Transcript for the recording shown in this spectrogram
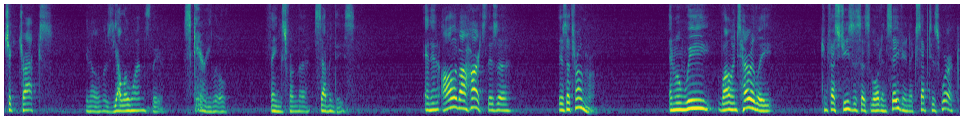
Chick tracts? You know, those yellow ones? They're scary little things from the 70s. And in all of our hearts, there's a, there's a throne room. And when we voluntarily confess Jesus as Lord and Savior and accept His work,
